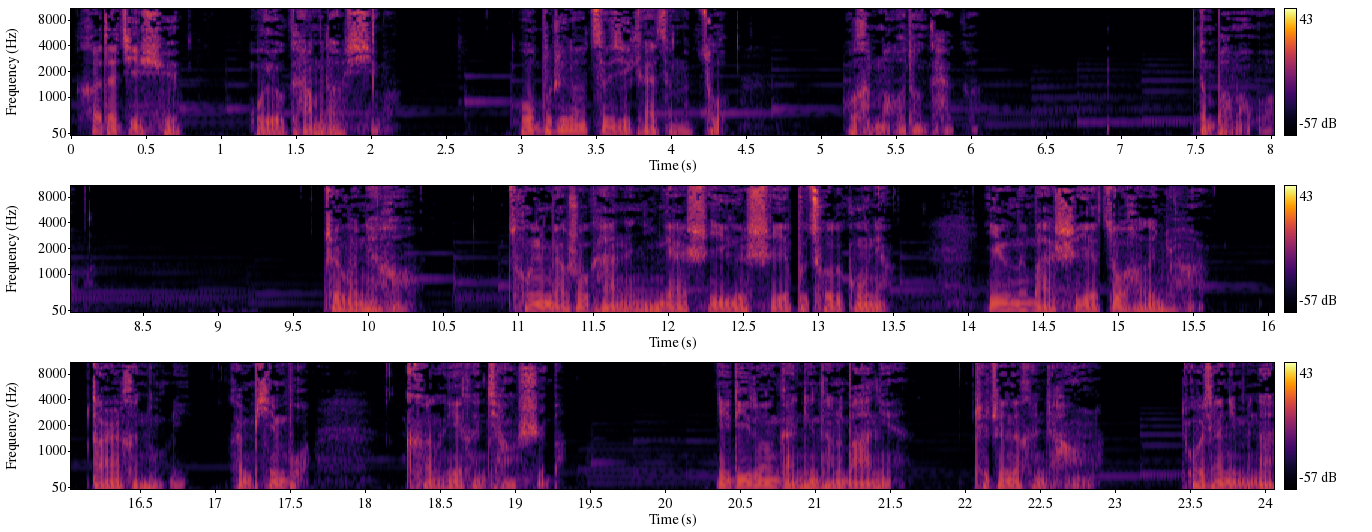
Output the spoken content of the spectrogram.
和他继续，我又看不到希望。我不知道自己该怎么做，我很矛盾。凯哥，能帮帮我吗？这位你好，从你描述看呢，你应该是一个事业不错的姑娘，一个能把事业做好的女孩，当然很努力、很拼搏，可能也很强势吧。你第一段感情谈了八年，这真的很长了。我想你们呢，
